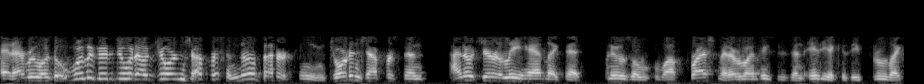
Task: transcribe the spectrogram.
and everyone's "What are they going to do without Jordan Jefferson? They're a better team." Jordan Jefferson. I know Jarrett Lee had like that when he was a, a freshman. Everyone thinks he's an idiot because he threw like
